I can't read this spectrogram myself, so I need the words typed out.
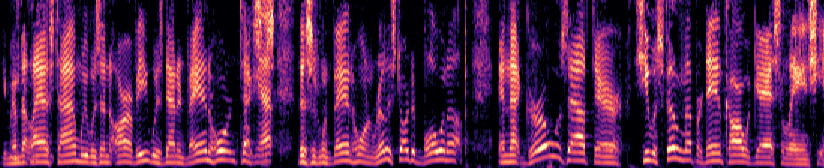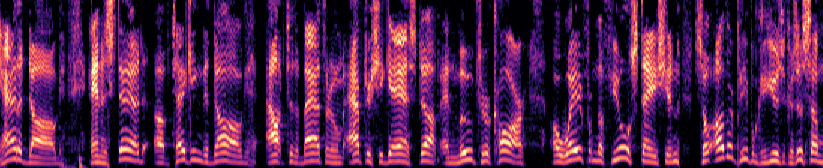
You remember that last time we was in the RV was down in Van Horn, Texas. Yep. This is when Van Horn really started blowing up. And that girl was out there. She was filling up her damn car with gasoline. She had a dog. And instead of taking the dog out to the bathroom after she gassed up and moved her car away from the fuel station so other people could use it because this some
